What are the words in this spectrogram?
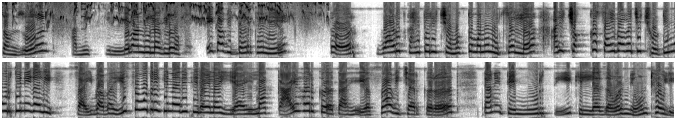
समजून आम्ही किल्ले बांधू लागलो. एका विद्यार्थ्याने तर वाळूत काहीतरी चमकतो म्हणून उचललं आणि चक्क साईबाबाची छोटी मूर्ती निघाली. साईबाबा ही समुद्र किनारी फिरायला यायला काय हरकत आहे असा विचार करत त्याने ती मूर्ती किल्ल्याजवळ नेऊन ठेवली.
